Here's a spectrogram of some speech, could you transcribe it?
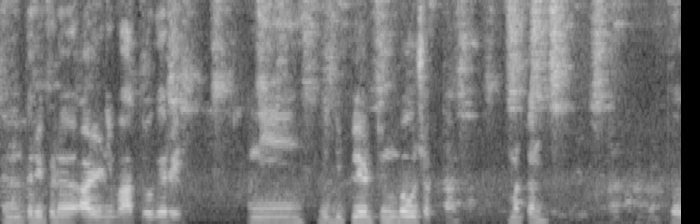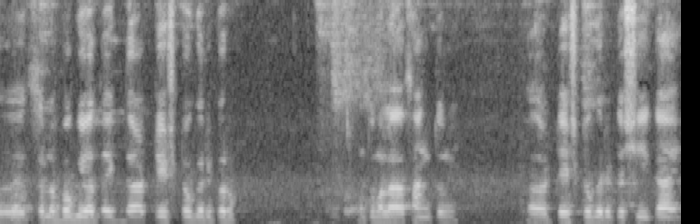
त्यानंतर इकडं आळणी भात वगैरे आणि जी प्लेट तुम्ही बघू शकता मटन तर चला बघूया आता एकदा टेस्ट वगैरे करू. मग तुम्हाला सांगतो मी टेस्ट वगैरे कशी आहे, काय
